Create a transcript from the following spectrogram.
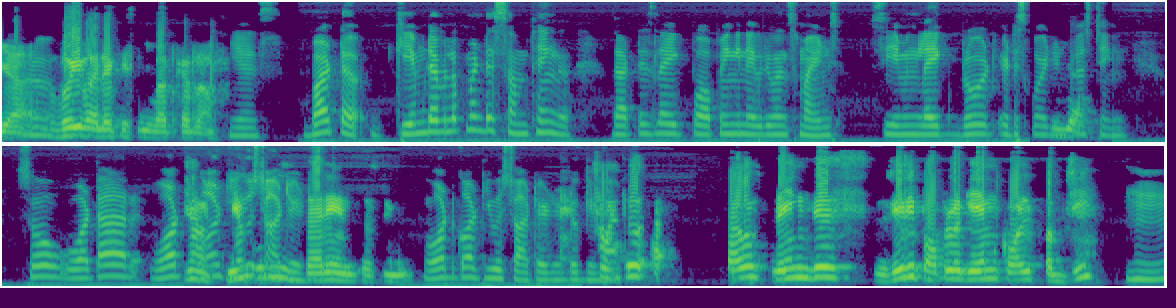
Yeah, Yeah. वही वाले की बात कर रहा हूँ. Yes, but uh, game development is something that is like popping in everyone's minds, seeming like, bro, it, it is quite Yeah. So, what are what Yeah, got you started? very interesting. What got you started into So I gaming? was, I was playing this really popular game called PUBG, Hmm.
